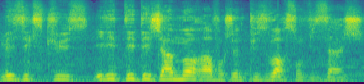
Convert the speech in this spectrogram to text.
Mes excuses, il était déjà mort avant que je ne puisse voir son visage.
